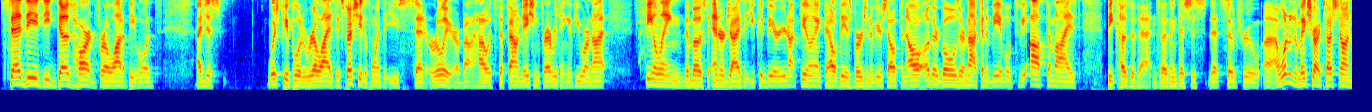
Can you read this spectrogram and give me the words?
says easy does hard for a lot of people. It's i just wish people would realize especially the point that you said earlier about how it's the foundation for everything. If you are not feeling the most energized that you could be, or you're not feeling like the healthiest version of yourself, then all other goals are not going to be able to be optimized because of that. And so I think that's just that's so true. Uh, I wanted to make sure I touched on,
